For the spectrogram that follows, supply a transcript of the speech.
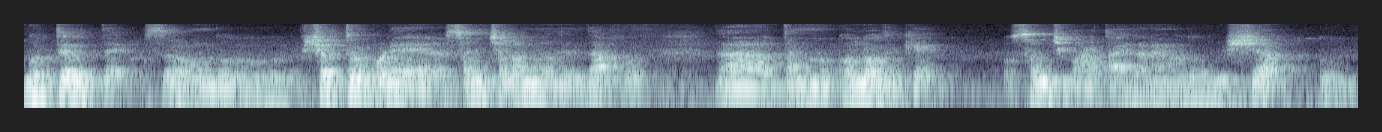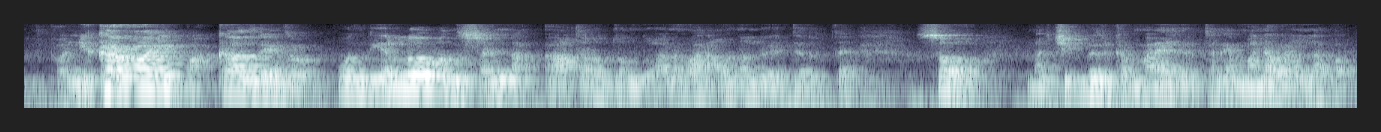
ಗೊತ್ತಿರುತ್ತೆ, ಸೊ, ಒಂದು ಶತ್ರು ಪಡೆ ಸಂಚಲನದಿಂದ ತನ್ನ ಕೊಲ್ಲೋದಕ್ಕೆ ಸಂಚು ಮಾಡ್ತಾ ಇದ್ದಾನೆ ಅನ್ನೋದು ವಿಷಯ. ನಿಖರವಾಗಿ ಪಕ್ಕ ಅಲ್ಲದೆ ಒಂದು ಎಲ್ಲೋ ಒಂದು ಸಣ್ಣ ಆ ಥರದ್ದೊಂದು ಅನುಮಾನ ಅವನಲ್ಲೂ ಇದ್ದಿರುತ್ತೆ ಸೊ ಮ ಚಿಕ್ಕಬಿದ್ಕ ಮನೆಯಲ್ಲಿರ್ತಾನೆ, ಮನೆಯವರೆಲ್ಲ ಪಾಪ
